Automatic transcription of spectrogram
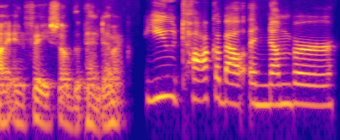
uh, in face of the pandemic. You talk about a number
